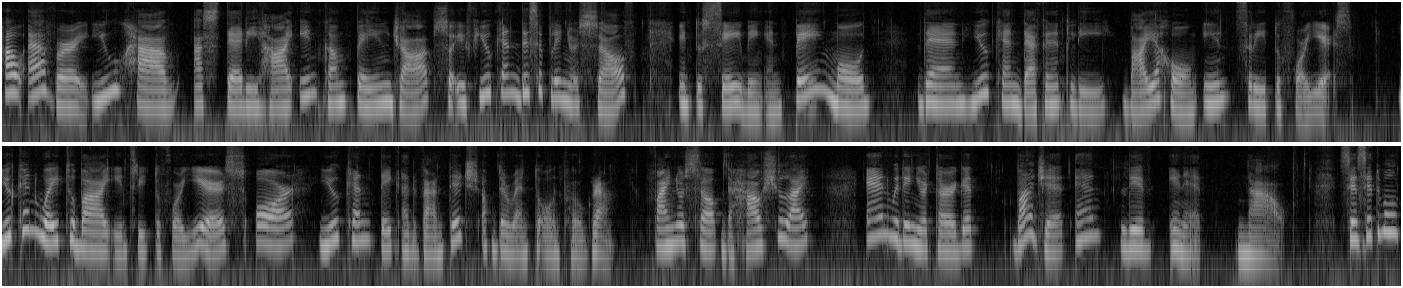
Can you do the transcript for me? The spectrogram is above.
However, you have a steady high income paying job. So if you can discipline yourself into saving and paying mode, then you can definitely buy a home in three to four years. You can wait to buy in three to four years, or you can take advantage of the rent to own program. Find yourself the house you like and within your target budget and live in it now. Since it will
